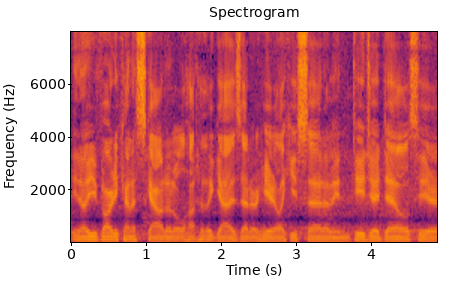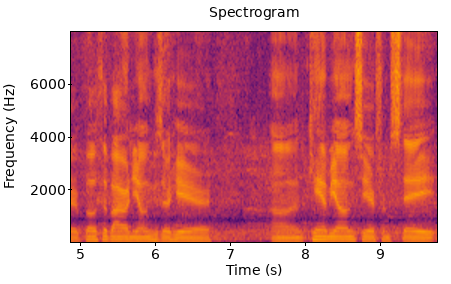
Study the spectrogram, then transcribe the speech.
you know, you've already kind of scouted a lot of the guys that are here, like you said. I mean, DJ Dale's here, both the Byron Youngs are here, uh, Cam Young's here from State.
